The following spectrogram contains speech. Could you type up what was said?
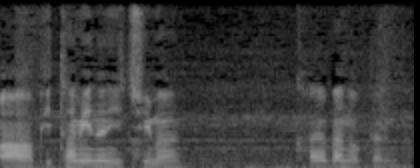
아 비타민은 있지만 칼바는 없다는 거.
